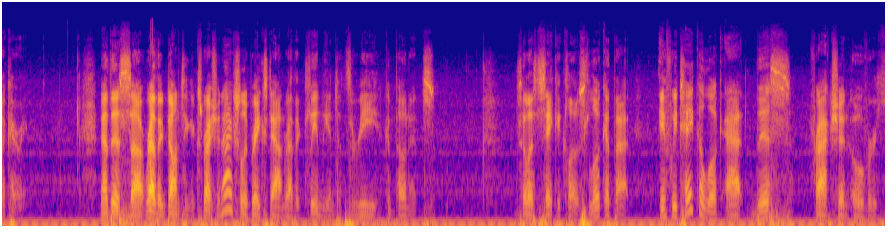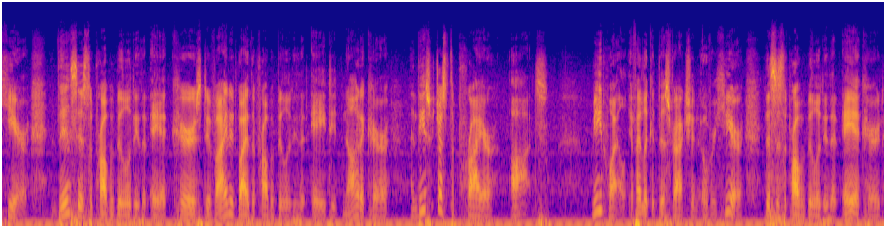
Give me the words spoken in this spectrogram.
occurring. Now this uh, rather daunting expression actually breaks down rather cleanly into three components. So let's take a close look at that. If we take a look at this fraction over here, this is the probability that A occurs divided by the probability that A did not occur, and these are just the prior odds. Meanwhile, if I look at this fraction over here, this is the probability that A occurred,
